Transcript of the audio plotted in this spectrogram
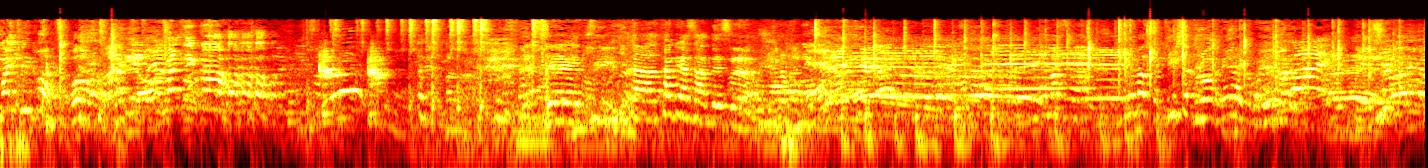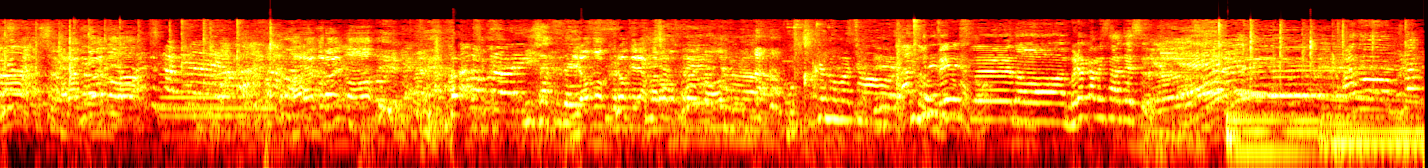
パイス行こうスパイス行こうで次ギター拓也さんです 色も黒ければ腹も黒いぞあとベースの村上さんです。あの村上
